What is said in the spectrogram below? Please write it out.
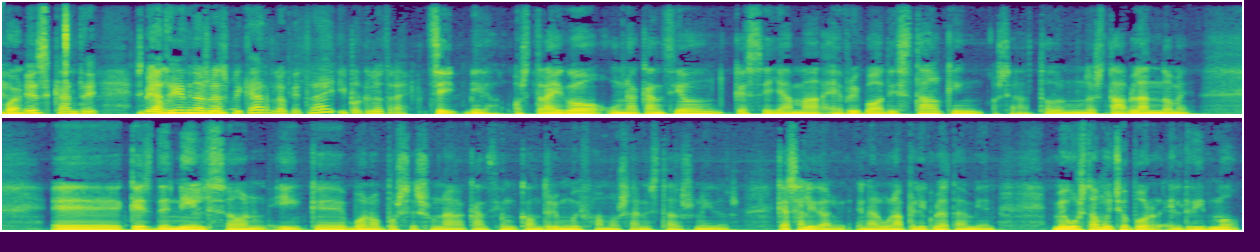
bueno, Es country. es Beatriz country. nos va a explicar lo que trae y por qué lo trae. Sí, mira, os traigo una canción que se llama Everybody's Talking, o sea, todo el mundo está hablándome, eh, que es de Nilsson y que, bueno, pues es una canción country muy famosa en Estados Unidos, que ha salido en- alguna película también. Me gusta mucho por el ritmo,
